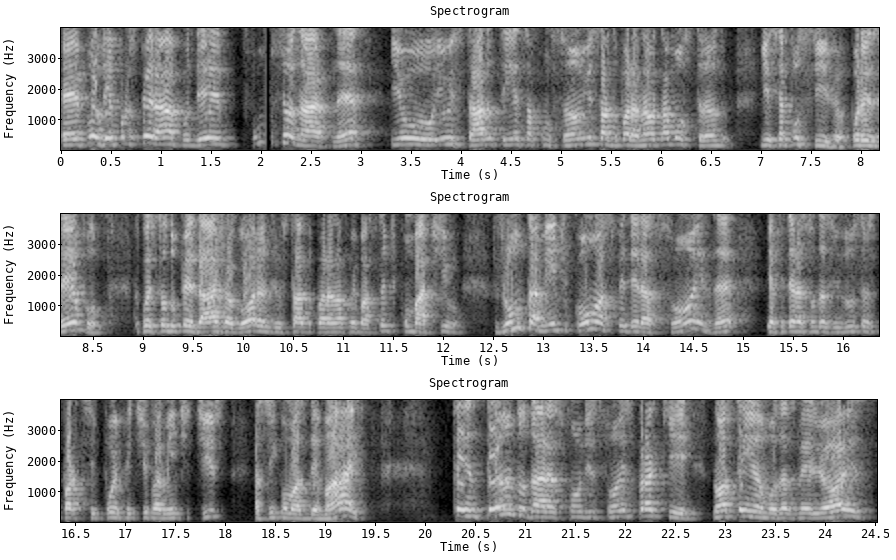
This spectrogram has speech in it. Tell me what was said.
é, poder prosperar, poder funcionar, né? E o, e o Estado tem essa função e o Estado do Paraná está mostrando que isso é possível. Por exemplo, a questão do pedágio agora, onde o Estado do Paraná foi bastante combativo, juntamente com as federações, né? E a Federação das Indústrias participou efetivamente disso, assim como as demais tentando dar as condições para que nós tenhamos as melhores,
